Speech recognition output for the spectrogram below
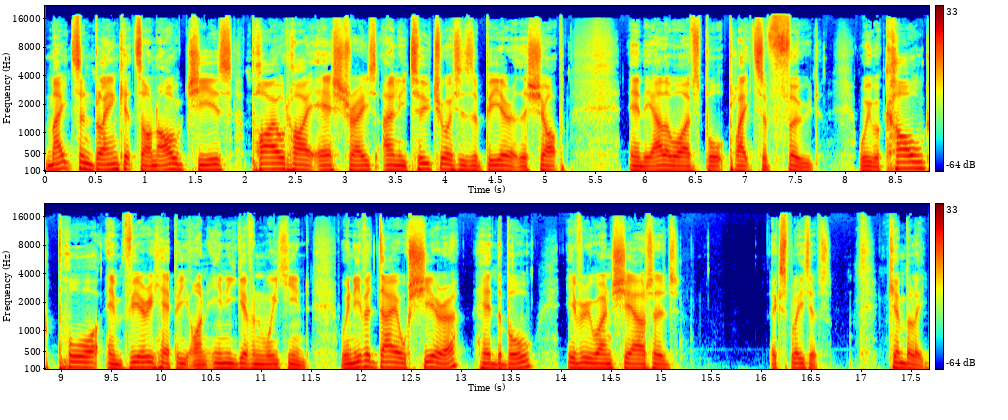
mates and blankets on old chairs, piled high ashtrays, only two choices of beer at the shop, and the other wives bought plates of food. We were cold, poor, and very happy on any given weekend. Whenever Dale Shearer had the ball, everyone shouted expletives. Kimberly,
